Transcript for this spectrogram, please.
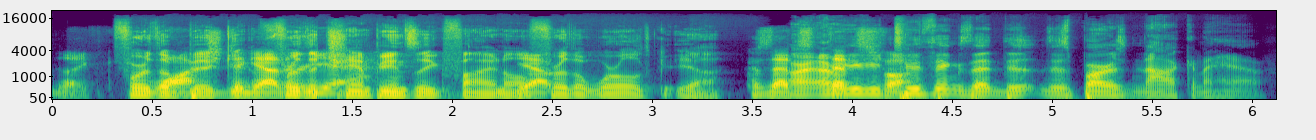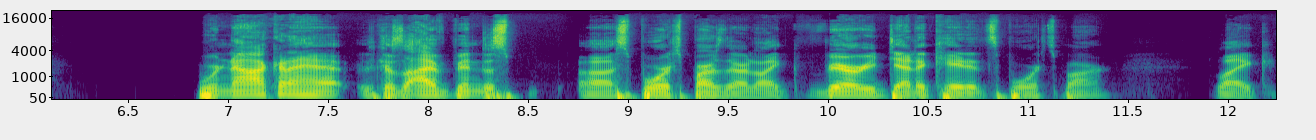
like for the watch big together for the yeah. Champions League final Yep. for the World. Yeah, because that's All right, I'm gonna that's give you two things that this, this bar is not gonna have. We're not gonna have because I've been to uh, sports bars that are like very dedicated sports bar, like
